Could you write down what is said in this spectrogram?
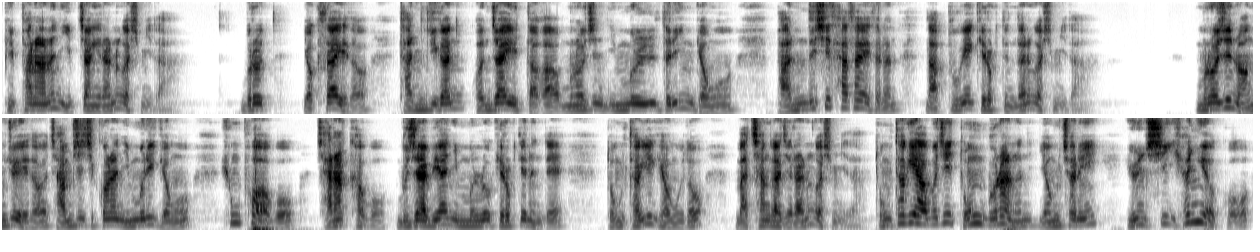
비판하는 입장이라는 것입니다. 무릇 역사에서 단기간 권좌에 있다가 무너진 인물들인 경우 반드시 사서에서는 나쁘게 기록된다는 것입니다. 무너진 왕조에서 잠시 집권한 인물의 경우 흉포하고 잔악하고 무자비한 인물로 기록되는데 동탁의 경우도 마찬가지라는 것입니다. 동탁의 아버지 동군하는 영천의 윤씨 현이었고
